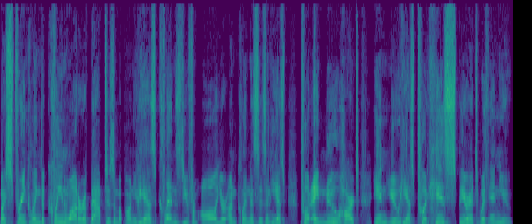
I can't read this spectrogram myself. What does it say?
by sprinkling the clean water of baptism upon you. He has cleansed you from all your uncleannesses, and He has put a new heart in you. He has put His Spirit within you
